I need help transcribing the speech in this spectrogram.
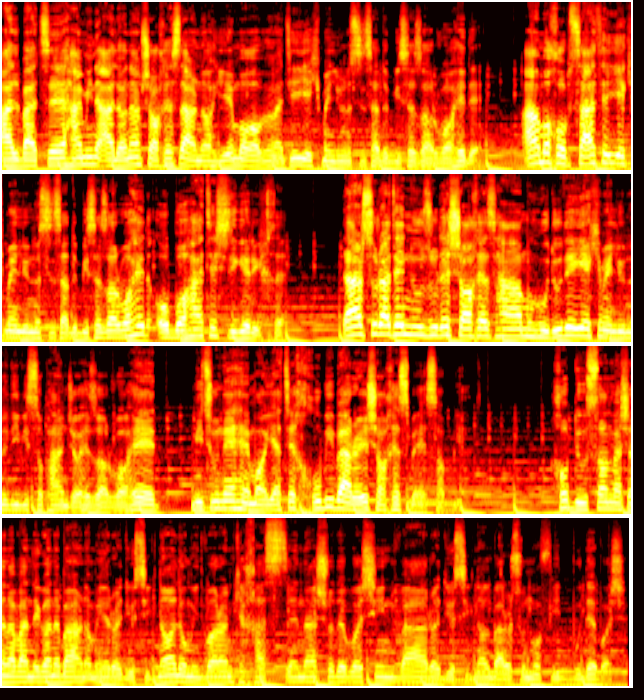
البته همین الانم هم شاخص در ناحیه مقاومتی 1 میلیون هزار واحده. اما خب سطح 1 میلیون هزار واحد ابهتش دیگه ریخته. در صورت نزول شاخص هم حدود 1 میلیون هزار واحد می‌تونه حمایت خوبی برای شاخص به حساب بیاد. خب دوستان و شنوندگان برنامه رادیو سیگنال امیدوارم که خسته نشده باشین و رادیو سیگنال براتون مفید بوده باشه.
